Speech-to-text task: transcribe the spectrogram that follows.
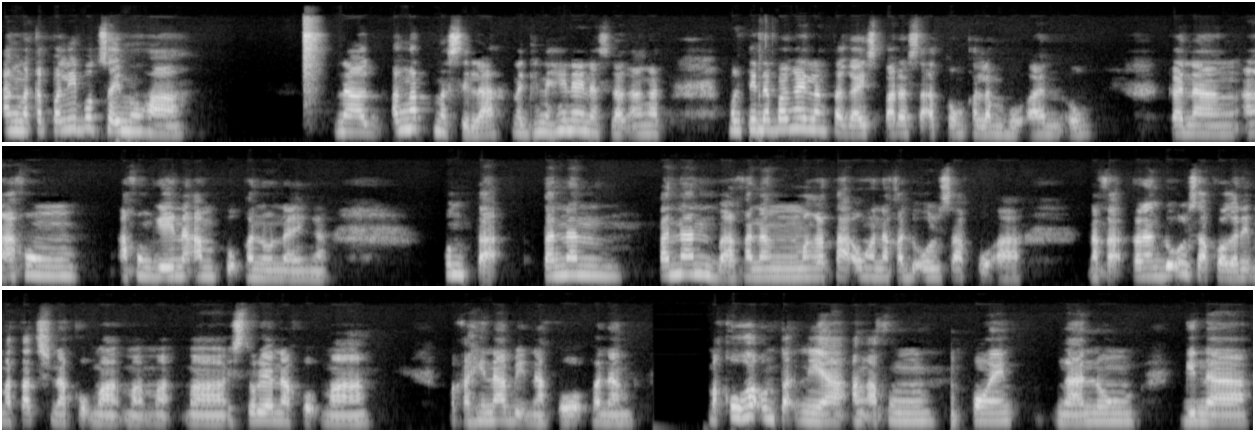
ang nakapalibot sa imuha nagangat na sila, naghinahinay na sila ang angat. Magtinabangay lang ta guys para sa atong kalambuan o kanang ang akong akong ginaampo kanunay nga punta tanan tanan ba kanang mga tao nga nakaduol sa ako ah naka kanang duol sa ako gani matouch na ako ma, ma, ma, ma istorya na ako ma makahinabi na ako kanang makuha unta niya ang akong point nga nung gina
